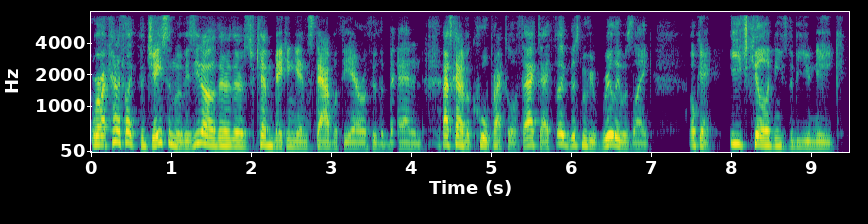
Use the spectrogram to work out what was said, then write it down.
where I kind of feel like the Jason movies, you know, there there's Kevin Bacon getting stabbed with the arrow through the bed, and that's kind of a cool practical effect. I feel like this movie really was like, okay, each kill needs to be unique,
